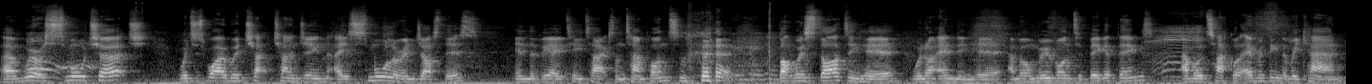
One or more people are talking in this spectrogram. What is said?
Um, we're a small church, which is why we're cha- challenging a smaller injustice in the VAT tax on tampons. but we're starting here, we're not ending here, and we'll move on to bigger things and we'll tackle everything that we can.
